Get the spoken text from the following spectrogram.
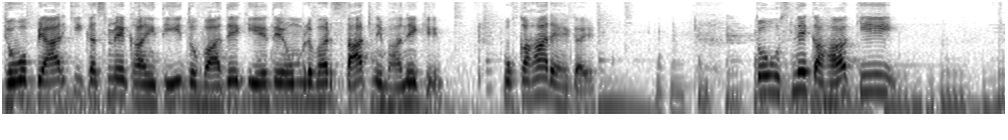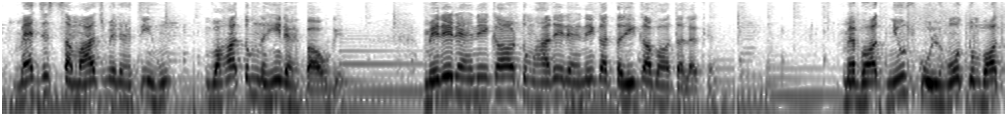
जो वो प्यार की कस्में खाई थी, जो वादे किए थे उम्र भर साथ निभाने के, वो कहाँ रह गए? तो उसने कहा कि मैं जिस समाज में रहती हूँ, वहाँ तुम नहीं रह पाओगे। मेरे रहने का और तुम्हारे रहने का तरीका बहुत अलग है। मैं बहुत न्यू स्कूल हूँ, तुम बहुत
